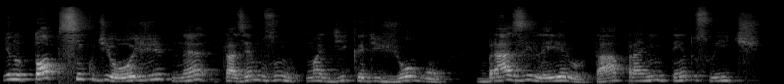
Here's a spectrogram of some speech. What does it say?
E no top 5 de hoje, né, trazemos um, uma dica de jogo brasileiro, tá? Para Nintendo Switch,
